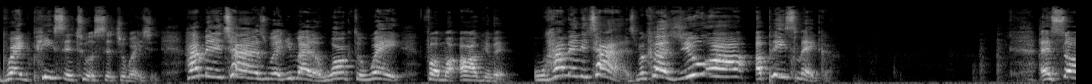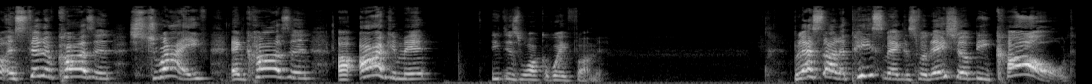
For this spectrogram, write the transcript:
bring peace into a situation? How many times where you might have walked away from an argument? How many times? Because you are a peacemaker. And so instead of causing strife and causing an argument, you just walk away from it. Blessed are the peacemakers, for they shall be called.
